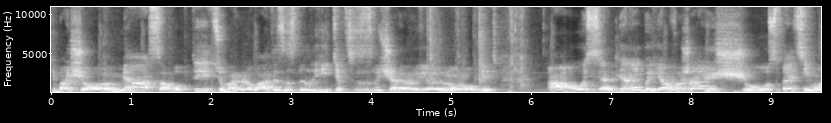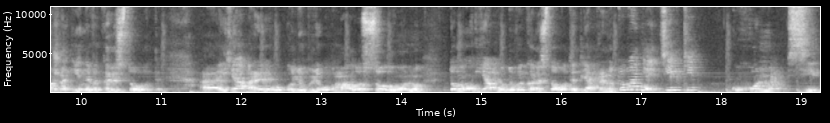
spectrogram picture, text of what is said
хіба що м'ясо або птицю маринувати заздалегідь, як це зазвичай е, ну, роблять. А ось для риби я вважаю, що спеції можна і не використовувати. Я рибу люблю мало солону, тому я буду використовувати для приготування тільки кухонну сіль.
